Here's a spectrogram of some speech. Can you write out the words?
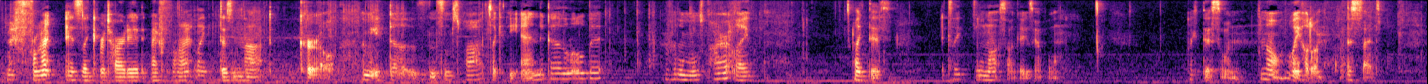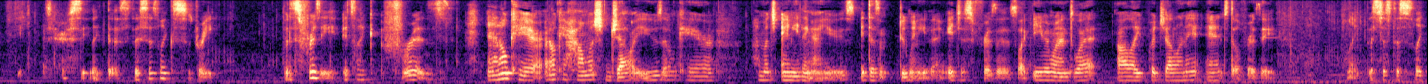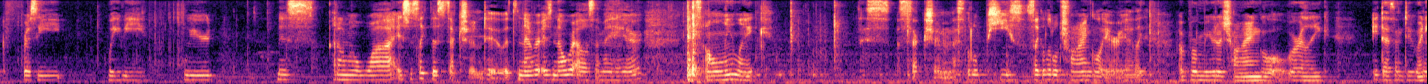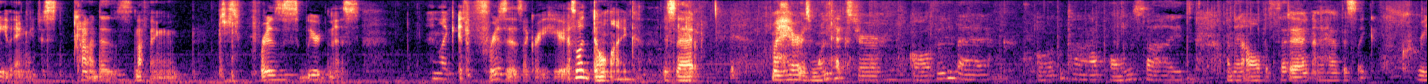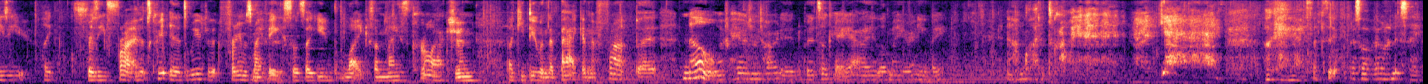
My front is like retarded. My front like does not curl. I mean, it does in some spots. Like at the end, it does a little bit. But for the most part, like like this it's like well not a good example. Like this one. No wait hold on. This side's Seriously, like this. This is like straight. But it's frizzy. It's like frizz. And i don't care. I don't care how much gel i use. I don't care how much anything i use. It doesn't do anything. It just frizzes. Like even when it's wet i'll like put gel in it and it's still frizzy. Like it's just this like frizzy wavy weirdness I don't know why. It's just like this section too. It's never it's nowhere else in my hair. It's only like this section, this little piece. It's like a little triangle area, like a Bermuda triangle where like it doesn't do anything. It just kind of does nothing. Just frizz weirdness. And like it frizzes like right here. That's what I don't like. Is that my hair is one texture all through the back, all at the top, all the sides and then all of a sudden I have this like crazy like frizzy front and it's great it's weird that it frames my face so it's like you'd like some nice curl action like you do in the back and the front but no my hair is retarded but it's okay I love my hair anyway. And I'm glad it's growing. Yay okay guys that's it. That's all I wanted to say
